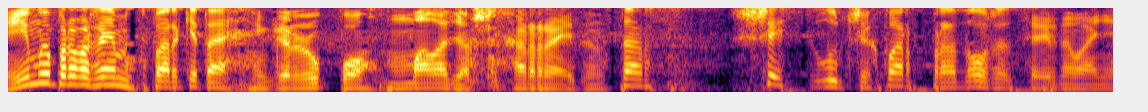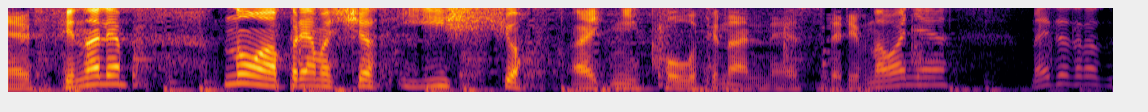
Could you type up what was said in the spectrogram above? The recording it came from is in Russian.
И мы провожаем с паркета группу «Молодежь» Rising Stars. Шесть лучших пар продолжат соревнования в финале. Ну а прямо сейчас еще одни полуфинальные соревнования. На этот раз.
